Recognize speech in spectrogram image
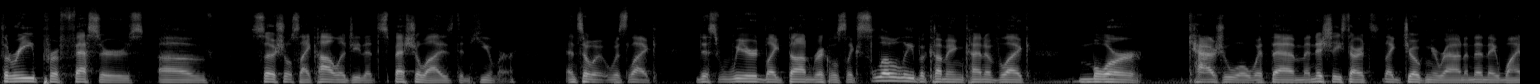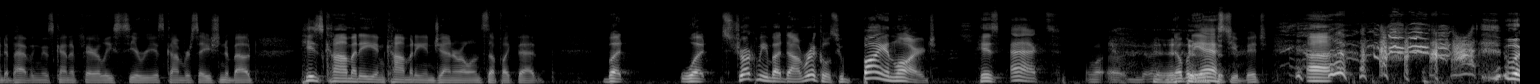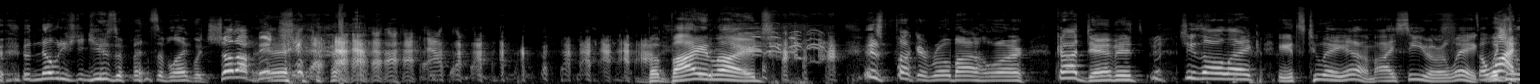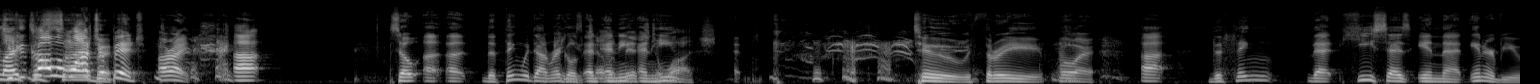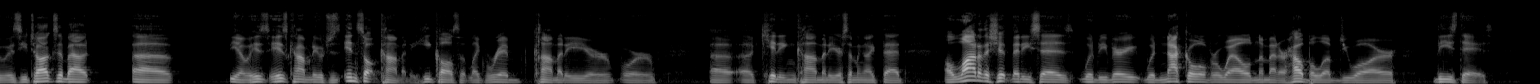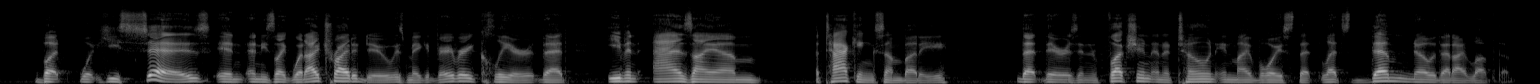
three professors of social psychology that specialized in humor. And so it was like this weird, like Don Rickles, like slowly becoming kind of like more casual with them. Initially starts like joking around, and then they wind up having this kind of fairly serious conversation about his comedy and comedy in general and stuff like that. But what struck me about Don Rickles, who by and large, his act. Well, uh, nobody asked you, bitch. Uh, Nobody should use offensive language. Shut up, bitch. but by and large, this fucking robot whore. God damn it. She's all like, it's 2 a.m. I see you're awake. a Would watch. You, like can to call a watch a bitch. All right. Uh, so uh, uh, the thing with Don Can Rickles and and he and he watch? two, three, four. Uh, the thing that he says in that interview is he talks about, uh, you know, his his comedy, which is insult comedy. He calls it like rib comedy or or uh, uh, kidding comedy or something like that. A lot of the shit that he says would be very would not go over well, no matter how beloved you are these days. But what he says, and and he's like, what I try to do is make it very very clear that even as I am attacking somebody, that there is an inflection and a tone in my voice that lets them know that I love them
